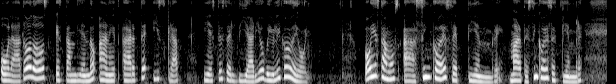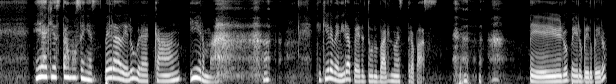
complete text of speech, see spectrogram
Hola a todos, están viendo Anet Arte y Scrap y este es el diario bíblico de hoy. Hoy estamos a 5 de septiembre, martes 5 de septiembre, y aquí estamos en espera del huracán Irma, que quiere venir a perturbar nuestra paz. Pero, pero, pero, pero,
